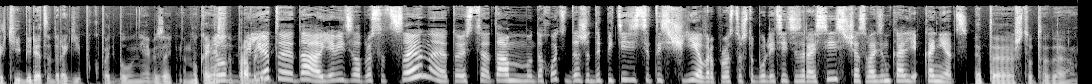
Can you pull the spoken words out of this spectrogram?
такие билеты дорогие покупать было не обязательно. Ну, конечно, ну, проблема... Билеты, да, я видела просто цены, то есть э, там доходит даже до 50 тысяч евро, просто чтобы улететь из России сейчас в один конец. Это что-то, да.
